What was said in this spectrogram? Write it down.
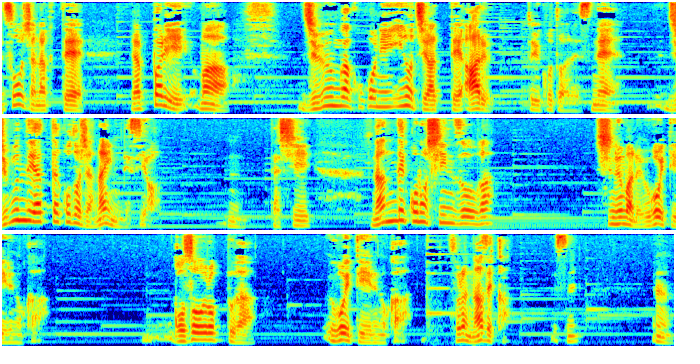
そうじゃなくて、やっぱり、まあ、自分がここに命あってあるということはですね、自分でやったことじゃないんですよ。うん。だし、なんでこの心臓が死ぬまで動いているのか、五臓六腑が動いているのか、それはなぜかですね。うん。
